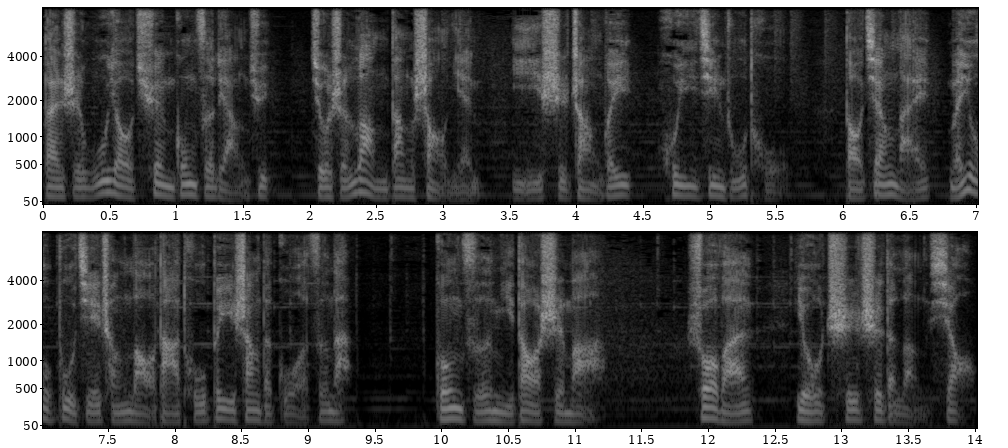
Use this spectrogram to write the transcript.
但是吾要劝公子两句，就是浪荡少年，以势仗威，挥金如土。”到将来没有不结成老大徒悲伤的果子呢？公子，你倒是吗？说完，又痴痴的冷笑。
